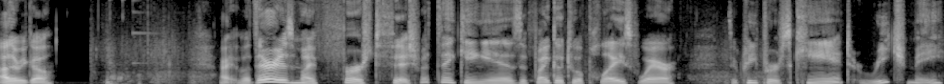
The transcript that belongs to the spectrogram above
Oh, there we go. All right, well, there is my first fish. My thinking is if I go to a place where the creepers can't reach me,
